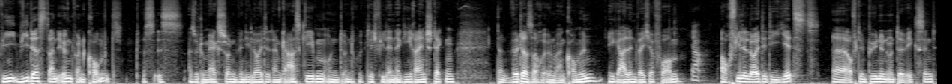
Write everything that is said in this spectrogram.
wie, wie das dann irgendwann kommt, das ist, also du merkst schon, wenn die Leute dann Gas geben und, und wirklich viel Energie reinstecken, dann wird das auch irgendwann kommen, egal in welcher Form. Ja. Auch viele Leute, die jetzt äh, auf den Bühnen unterwegs sind,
